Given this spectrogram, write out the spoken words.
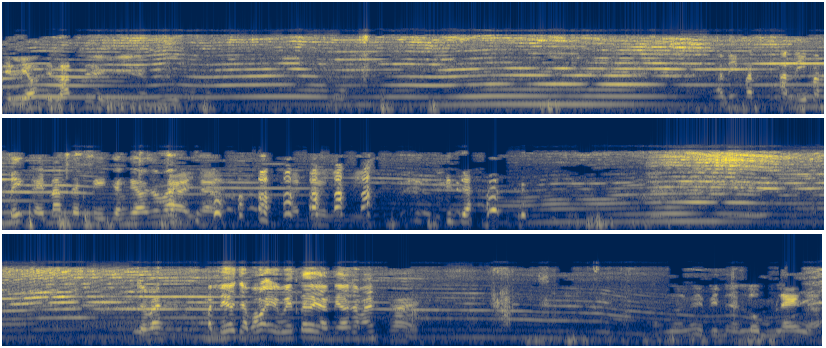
จะเลี้ยวจะลัดด้วยอย่างนี้นะมือผมอันนี้มันอันนี้มันมิกไอ้นั่นแต่ปีกอย่างเดียวใช่ไหมใช่ใช่แอดเดอร์ไม่มีใช่ไหมมันเลี้ยวเฉพาะเอเวเตอร์อย่างเดียวใช่ไหมใช่มันไม่เป็นลมแรงเหรอ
